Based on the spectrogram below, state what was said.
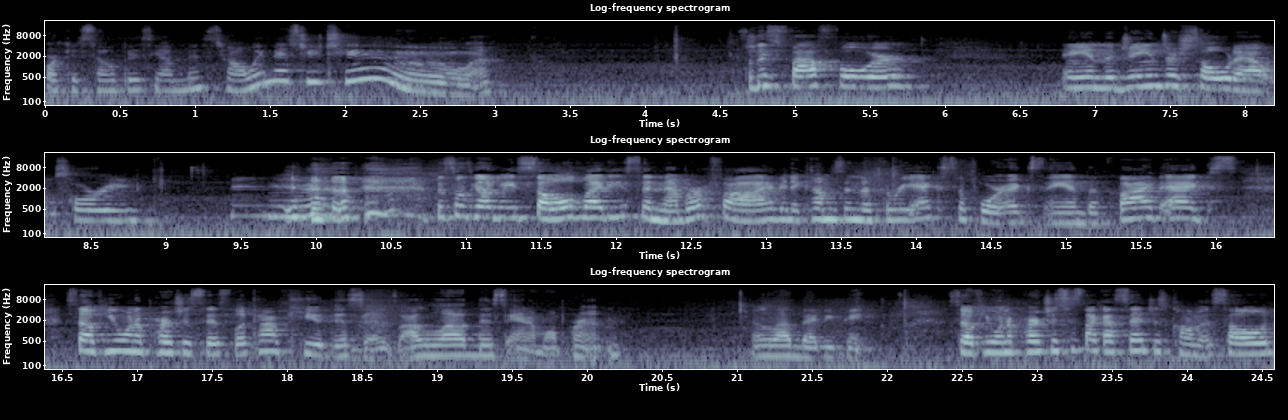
Work is so busy. I missed y'all. We missed you too. So this five four, and the jeans are sold out. Sorry. this one's gonna be sold, ladies, to number five, and it comes in the three X, the four X, and the five X. So if you want to purchase this, look how cute this is. I love this animal print. I love baby pink. So if you want to purchase this, like I said, just comment sold,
